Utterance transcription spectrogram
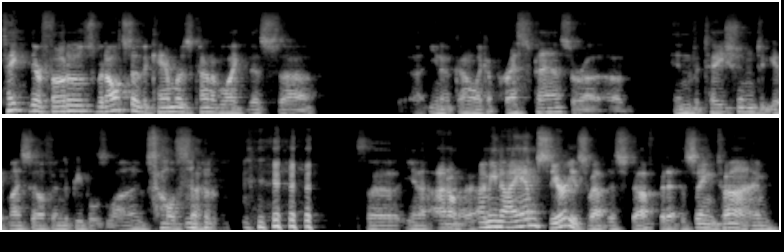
take their photos, but also the camera is kind of like this. Uh, uh, you know, kind of like a press pass or a, a invitation to get myself into people's lives also so you know i don't know i mean i am serious about this stuff but at the same time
